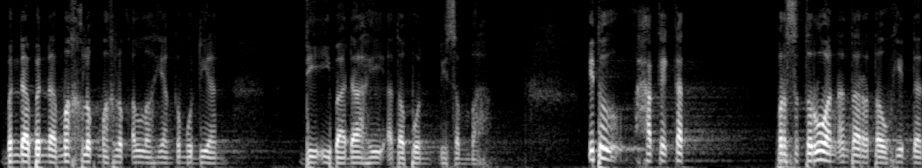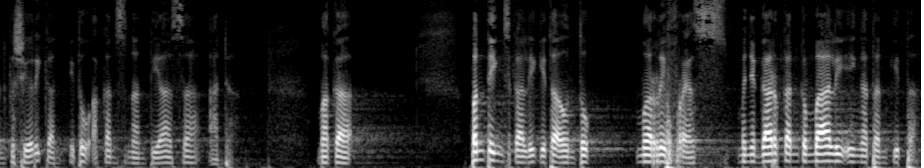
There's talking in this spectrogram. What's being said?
benda-benda makhluk-makhluk Allah yang kemudian diibadahi ataupun disembah. Itu hakikat perseteruan antara tauhid dan kesyirikan itu akan senantiasa ada. Maka penting sekali kita untuk merefresh, menyegarkan kembali ingatan kita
